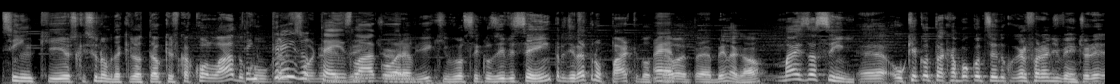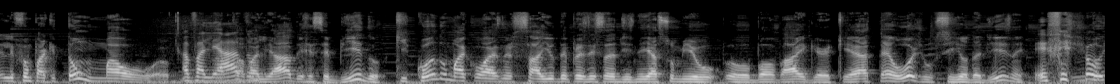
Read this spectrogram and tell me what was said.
Sim. que eu esqueci o nome daquele hotel, que ele fica colado Tem com o três California hotéis lá Adventure agora. Ali, que você, inclusive, você entra direto no parque do hotel, é, é bem legal. Mas, assim, é, o que acabou acontecendo com o California Adventure? Ele foi um parque tão mal Avaliado. avaliado e recebido, que quando o Michael Eisner saiu da presidência da Disney e assumiu o Bob Iger, que é até hoje o CEO da Disney, Ele fechou o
